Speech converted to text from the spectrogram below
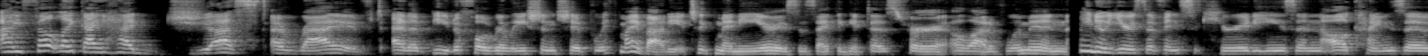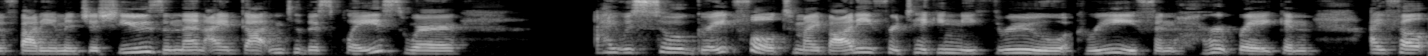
I felt like I had just arrived at a beautiful relationship with my body. It took many years, as I think it does for a lot of women. You know, years of insecurities and all kinds of body image issues. And then I had gotten to this place where I was so grateful to my body for taking me through grief and heartbreak. And I felt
